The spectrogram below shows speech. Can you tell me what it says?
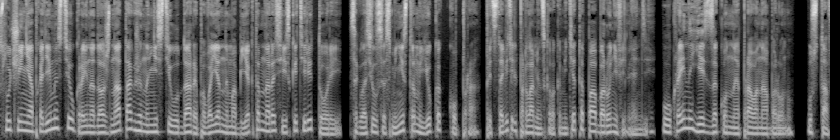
В случае необходимости Украина должна также нанести удары по военным объектам на российской территории, согласился с министром Юка Копра, представитель парламентского комитета по обороне Финляндии. У Украины есть законное право на оборону. Устав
